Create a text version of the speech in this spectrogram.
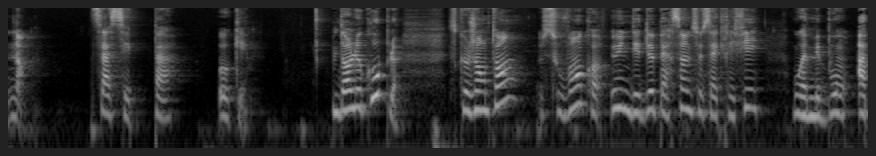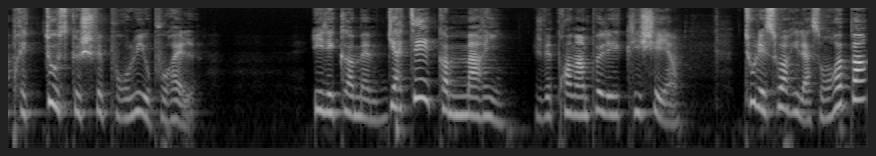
non, ça c'est pas ok. Dans le couple, ce que j'entends souvent quand une des deux personnes se sacrifie, ouais, mais bon, après tout ce que je fais pour lui ou pour elle, il est quand même gâté comme mari. Je vais prendre un peu les clichés. Hein. Tous les soirs, il a son repas.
